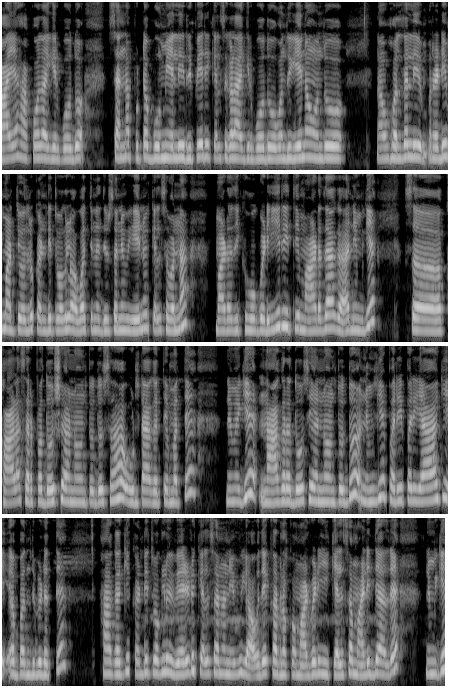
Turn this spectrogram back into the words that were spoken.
ಪಾಯ ಹಾಕೋದಾಗಿರ್ಬೋದು, ಸಣ್ಣ ಪುಟ್ಟ ಭೂಮಿಯಲ್ಲಿ ರಿಪೇರಿ ಕೆಲಸಗಳಾಗಿರ್ಬೋದು, ಒಂದು ಏನೋ ಒಂದು ನಾವು ಹೊಲದಲ್ಲಿ ರೆಡಿ ಮಾಡ್ತೀವಿ ಅಂದರೂ ಖಂಡಿತವಾಗ್ಲೂ ಅವತ್ತಿನ ದಿವಸ ನೀವು ಏನೂ ಕೆಲಸವನ್ನು ಮಾಡೋದಕ್ಕೆ ಹೋಗಬೇಡಿ. ಈ ರೀತಿ ಮಾಡಿದಾಗ ನಿಮಗೆ ಸ, ಕಾಳ ಸರ್ಪ ದೋಷ ಅನ್ನುವಂಥದ್ದು ಸಹ ಉಂಟಾಗುತ್ತೆ ಮತ್ತು ನಿಮಗೆ ನಾಗರ ದೋಸೆ ಅನ್ನುವಂಥದ್ದು ನಿಮಗೆ ಪರಿಪರಿಯಾಗಿ ಬಂದುಬಿಡುತ್ತೆ ಹಾಗಾಗಿ ಖಂಡಿತವಾಗ್ಲೂ ಇವೆರಡು ಕೆಲಸನ ನೀವು ಯಾವುದೇ ಕಾರಣಕ್ಕೂ ಮಾಡಬೇಡಿ. ಈ ಕೆಲಸ ಮಾಡಿದ್ದೇ ಆದರೆ ನಿಮಗೆ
